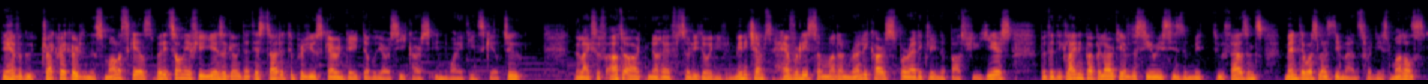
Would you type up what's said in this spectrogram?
They have a good track record in the smaller scales, but it's only a few years ago that they started to produce current day WRC cars in 118 scale too. The likes of AutoArt, Norev, Solido and even Minichamps have released some modern rally cars sporadically in the past few years, but the declining popularity of the series since the mid 2000s meant there was less demands for these models.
